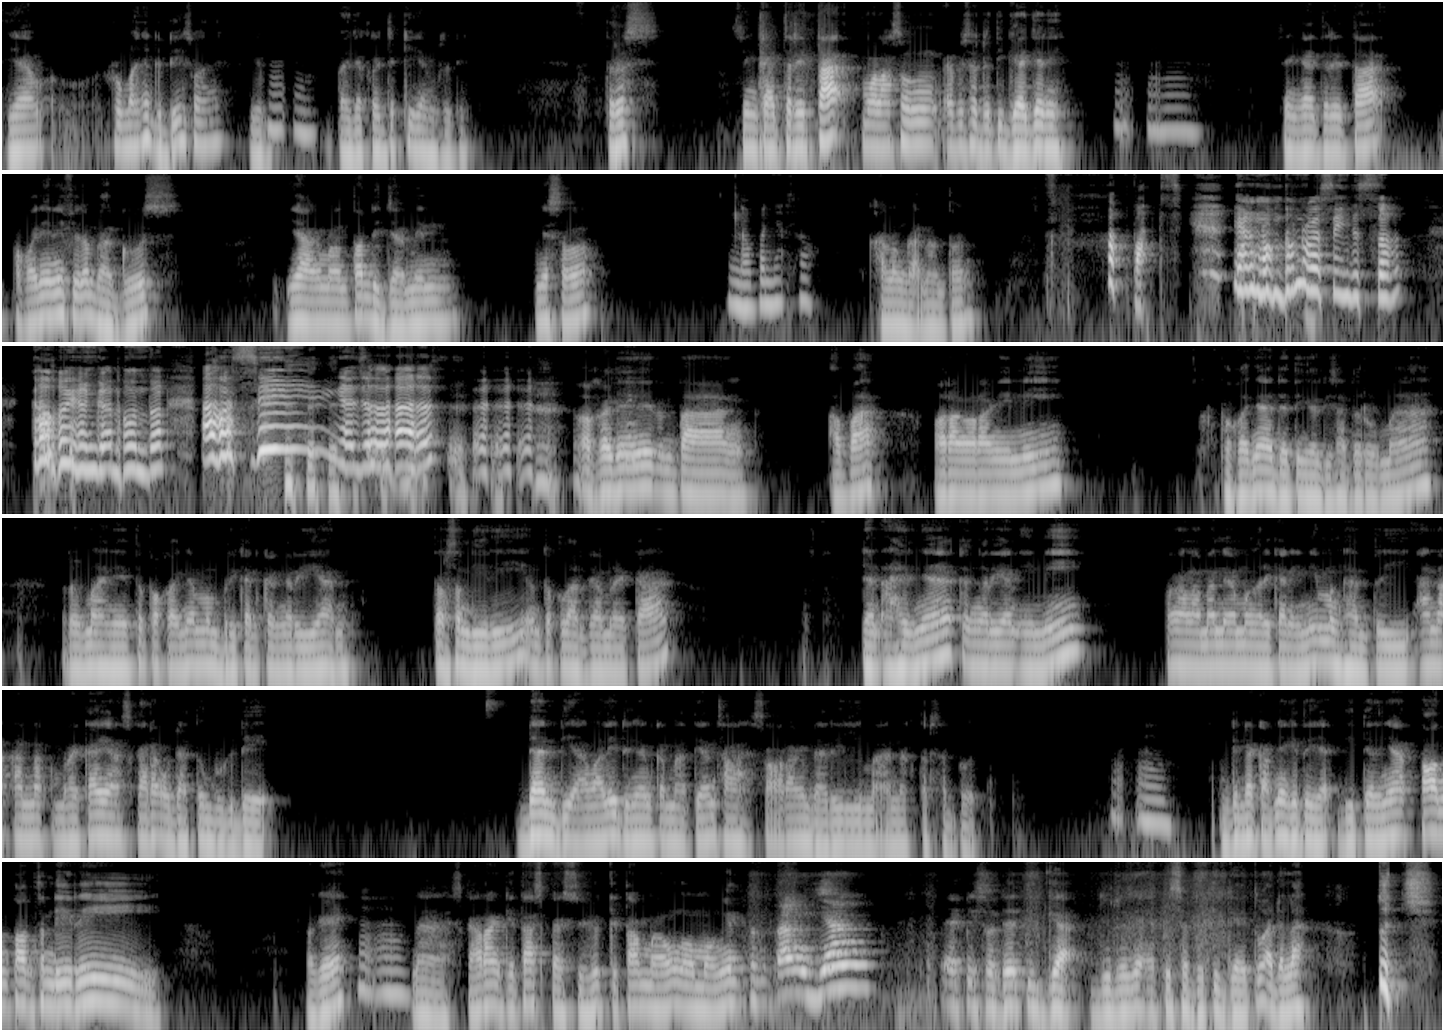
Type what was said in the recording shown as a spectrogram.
ya rumahnya gede soalnya. Ya Mm-mm. banyak rezeki kan berarti. Terus singkat cerita mau langsung episode 3 aja nih. Mm-mm. singkat cerita pokoknya ini film bagus yang nonton dijamin nyesel Kenapa nyesel? kalau nggak nonton Apa sih? Yang nonton pasti nyesel. Kalau yang nggak nonton, apa sih? Nggak jelas. Pokoknya ini tentang apa orang-orang ini pokoknya ada tinggal di satu rumah rumahnya itu pokoknya memberikan kengerian tersendiri untuk keluarga mereka dan akhirnya kengerian ini pengalaman yang mengerikan ini menghantui anak-anak mereka yang sekarang udah tumbuh gede. Dan diawali dengan kematian salah seorang dari lima anak tersebut. Mm-mm. mungkin rekapnya gitu ya detailnya tonton sendiri. Oke? Mm-mm. nah sekarang kita spesifik kita mau ngomongin tentang yang episode 3 judulnya episode 3 itu adalah touch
